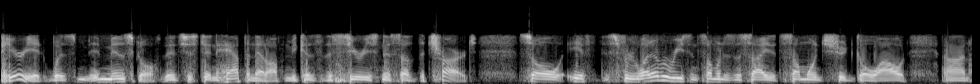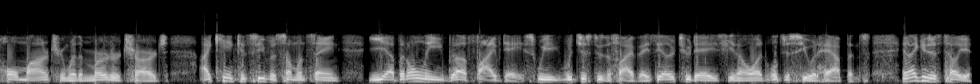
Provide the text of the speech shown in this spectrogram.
period, was minuscule. It just didn't happen that often because of the seriousness of the charge. So, if for whatever reason someone has decided someone should go out on home monitoring with a murder charge, I can't conceive of someone saying, "Yeah, but only uh, five days. We would just do the five days. The other two days, you know what? We'll just see what happens." And I can just tell you,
